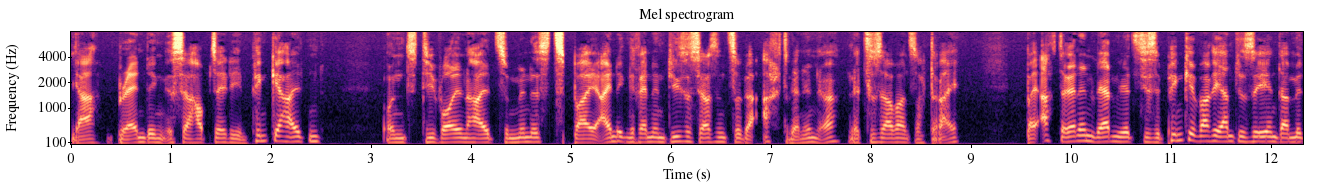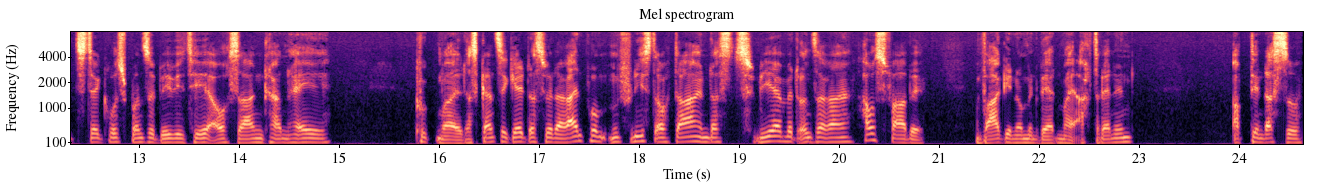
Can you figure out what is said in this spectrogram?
ja, Branding ist ja hauptsächlich in Pink gehalten. Und die wollen halt zumindest bei einigen Rennen, dieses Jahr sind sogar acht Rennen, ja. Letztes Jahr waren es noch drei. Bei acht Rennen werden wir jetzt diese pinke Variante sehen, damit der Großsponsor BWT auch sagen kann, hey, guck mal, das ganze Geld, das wir da reinpumpen, fließt auch dahin, dass wir mit unserer Hausfarbe wahrgenommen werden bei acht Rennen. Ob denn das so,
